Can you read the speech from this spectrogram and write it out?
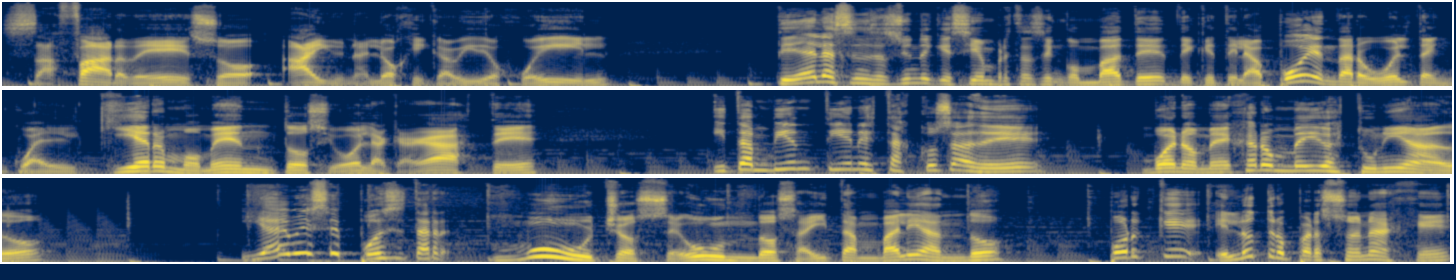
zafar de eso, hay una lógica videojueguil te da la sensación de que siempre estás en combate, de que te la pueden dar vuelta en cualquier momento si vos la cagaste. Y también tiene estas cosas de, bueno, me dejaron medio estuneado. Y a veces puedes estar muchos segundos ahí tambaleando porque el otro personaje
